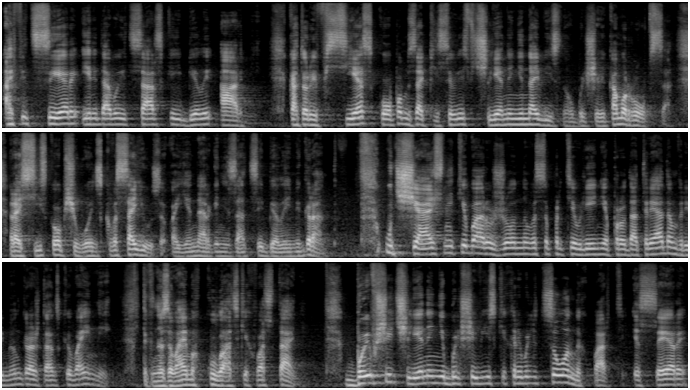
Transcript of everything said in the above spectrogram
офицеры и рядовые царской и белой армии, которые все скопом записывались в члены ненавистного большевикам РОВСа, Российского общевоинского союза, военной организации белых иммигрантов участники вооруженного сопротивления продотрядам времен гражданской войны, так называемых кулацких восстаний, бывшие члены небольшевистских революционных партий, эсеры,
